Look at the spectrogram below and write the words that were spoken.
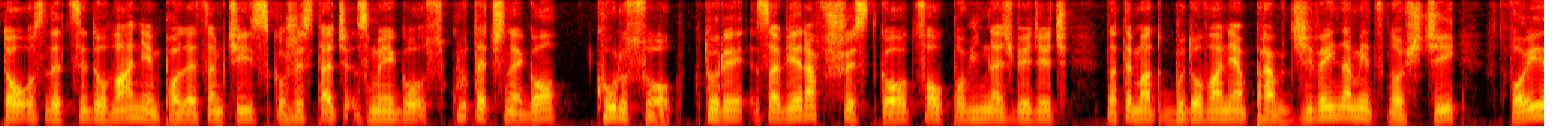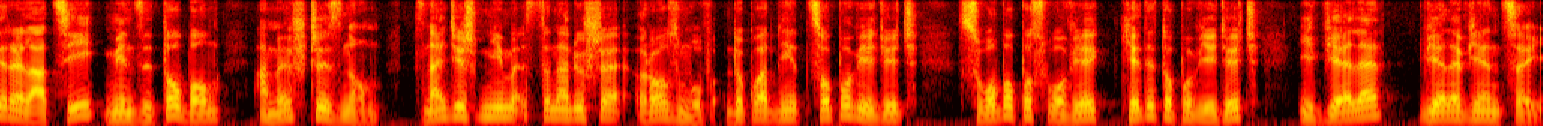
to zdecydowanie polecam Ci skorzystać z mojego skutecznego kursu, który zawiera wszystko, co powinnaś wiedzieć na temat budowania prawdziwej namiętności w Twojej relacji między Tobą a mężczyzną. Znajdziesz w nim scenariusze rozmów, dokładnie co powiedzieć, słowo po słowie, kiedy to powiedzieć i wiele, wiele więcej.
